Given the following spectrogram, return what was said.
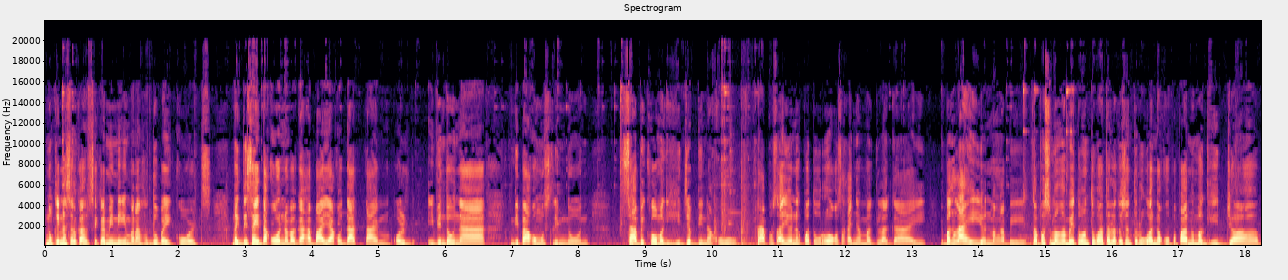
Nung kinasal kasi kami ni Imran sa Dubai Courts, nag-decide ako na mag-aabaya ako that time, or even though na hindi pa ako Muslim noon, sabi ko maghihijab din ako. Tapos ayun, nagpaturo ako sa kanya maglagay. Ibang lahi yon mga be. Tapos mga be, tuwan-tuwa talaga siyang turuan ako paano maghijab.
